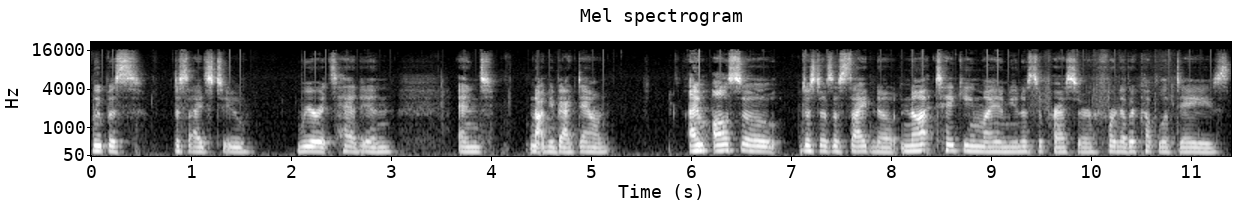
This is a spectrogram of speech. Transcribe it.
lupus decides to rear its head in and knock me back down. I'm also, just as a side note, not taking my immunosuppressor for another couple of days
